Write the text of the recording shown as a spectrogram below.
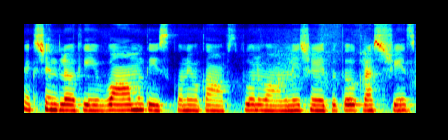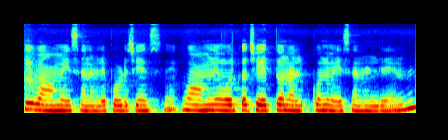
నెక్స్ట్ ఇందులోకి వాము తీసుకొని ఒక హాఫ్ స్పూన్ వాముని చేతితో క్రష్ చేసి వాము వేసానండి పొడి చేసి. వాముని ఊరిక చేతితో నలుపుకొని వేసానండి నేను.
